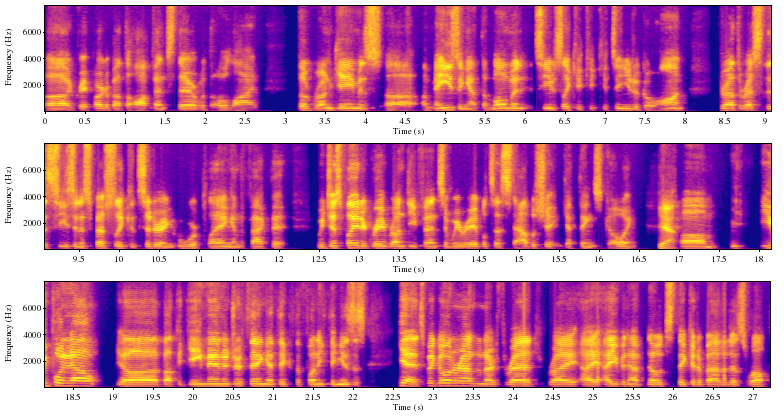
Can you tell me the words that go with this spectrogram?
uh, great part about the offense there with the O line. the run game is uh, amazing at the moment. It seems like it can continue to go on throughout the rest of the season, especially considering who we're playing and the fact that we just played a great run defense and we were able to establish it and get things going. Yeah. Um, you pointed out uh, about the game manager thing. I think the funny thing is, is yeah, it's been going around in our thread, right? I, I even have notes thinking about it as well.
